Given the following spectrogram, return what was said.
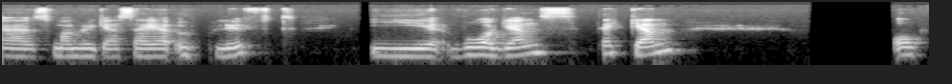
eh, som man brukar säga upplyft i vågens tecken. Och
